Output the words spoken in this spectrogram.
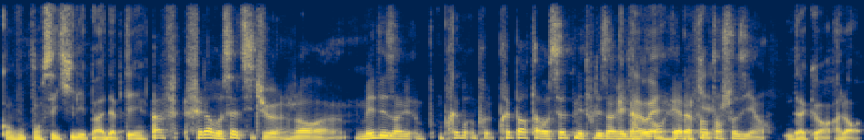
quand vous pensez qu'il est pas adapté. Ah, fais la recette si tu veux. Genre, euh, mets des prépare ta recette, mets tous les ingrédients ah et à la fin t'en choisis un. D'accord. Alors,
